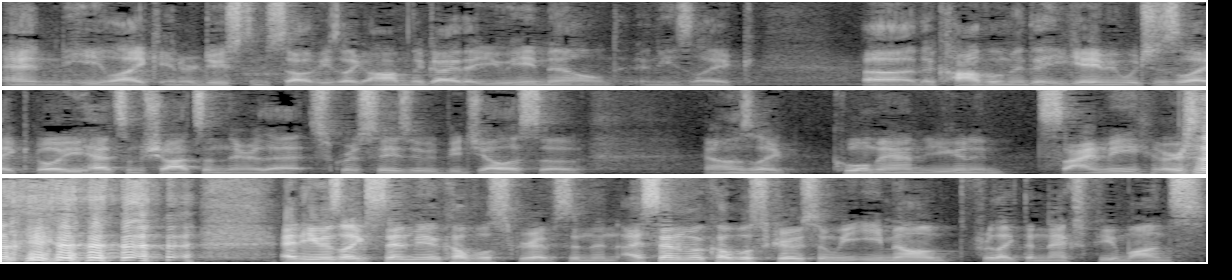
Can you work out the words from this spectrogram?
And he like introduced himself. He's like, "I'm the guy that you emailed," and he's like, uh, the compliment that he gave me, which is like, "Oh, you had some shots in there that Scorsese would be jealous of," and I was like, cool, man, you gonna sign me or something? and he was like, send me a couple scripts. And then I sent him a couple scripts and we emailed for like the next few months.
